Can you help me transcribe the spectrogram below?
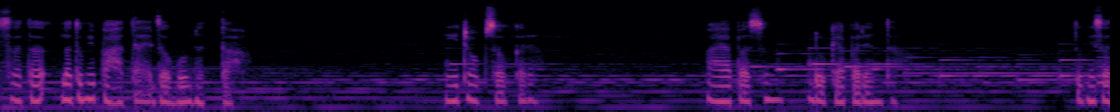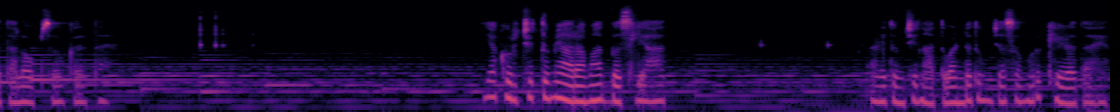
स्वतःला तुम्ही पाहताय जवळून आत्ता. नीट ऑब्झर्व करा. पायापासून डोक्यापर्यंत. तुम्ही स्वतःला ऑब्झर्व करताय. या खुर्चीत तुम्ही आरामात बसले आहात. आणि तुमची नातवंड तुमच्यासमोर खेळत आहेत.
